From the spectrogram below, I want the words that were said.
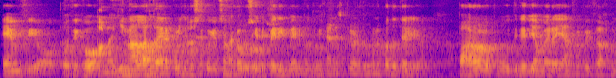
έμβιο οδηγό. αλλά θα ναι, είναι πολύ ναι. εντυπωσιακό για τους ανθρώπους γιατί περιμένουμε ότι οι μηχανές πρέπει να λειτουργούν πάντα τέλεια. Παρόλο που την ίδια μέρα οι άνθρωποι θα έχουν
